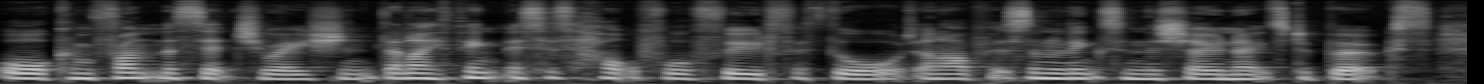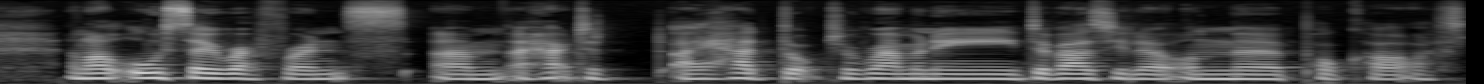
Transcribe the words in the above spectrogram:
or confront the situation, then I think this is helpful food for thought. And I'll put some links in the show notes to books. And I'll also reference um, I had to I had Dr. Ramani Durvasula on the podcast.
